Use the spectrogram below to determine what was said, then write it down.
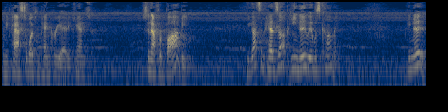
And he passed away from pancreatic cancer. So now for Bobby, he got some heads up. He knew it was coming. He knew.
